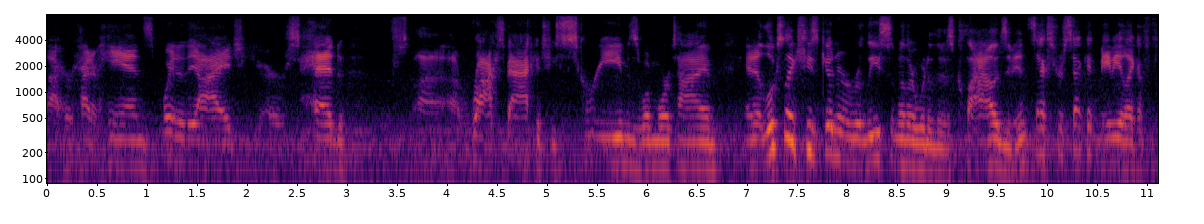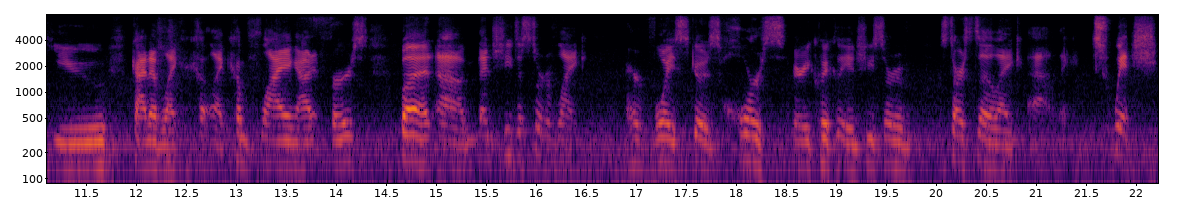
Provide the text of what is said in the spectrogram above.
uh, her kind of hands pointed to the eye, she, her head uh, rocks back, and she screams one more time and it looks like she's going to release another one of those clouds of insects for a second, maybe like a few, kind of like like come flying out at first, but um, then she just sort of like her voice goes hoarse very quickly, and she sort of starts to like uh, like twitch.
